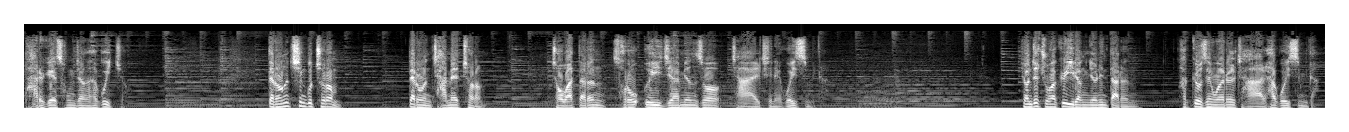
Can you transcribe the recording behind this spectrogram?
바르게 성장하고 있죠. 때로는 친구처럼 때로는 자매처럼 저와 딸은 서로 의지하면서 잘 지내고 있습니다. 현재 중학교 1학년인 딸은 학교 생활을 잘 하고 있습니다.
